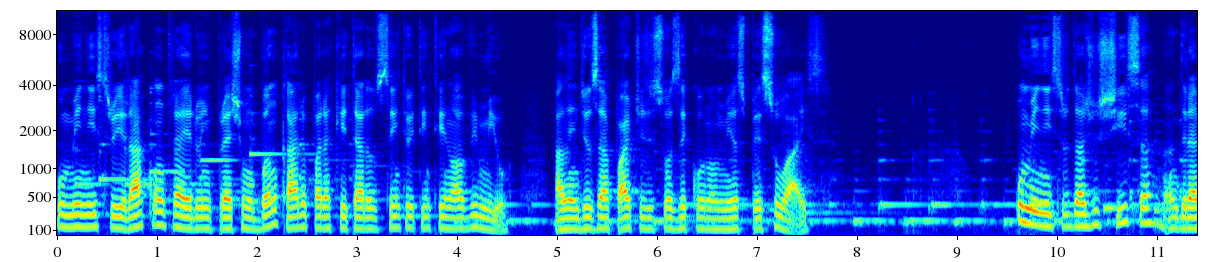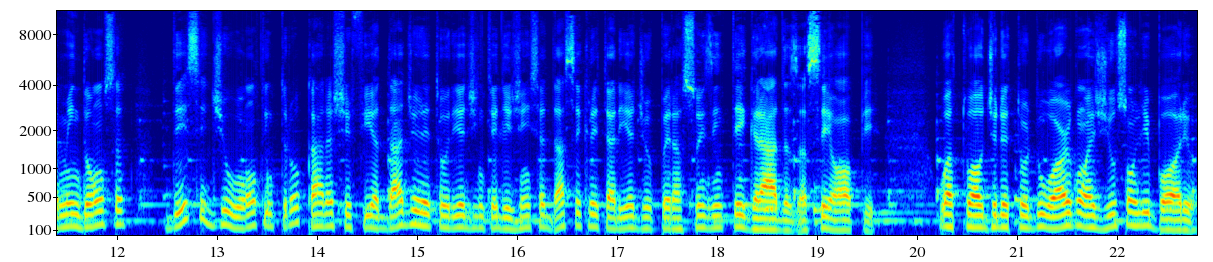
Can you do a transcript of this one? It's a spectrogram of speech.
o ministro irá contrair um empréstimo bancário para quitar os 189 mil, além de usar parte de suas economias pessoais. O ministro da Justiça, André Mendonça, decidiu ontem trocar a chefia da Diretoria de Inteligência da Secretaria de Operações Integradas, a CEOP o atual diretor do órgão é Gilson Libório.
